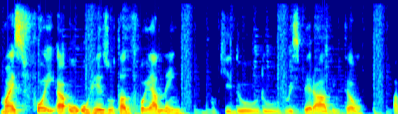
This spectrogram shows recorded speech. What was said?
mas foi a, o, o, resultado foi além do que do, do, do esperado. Então, a,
